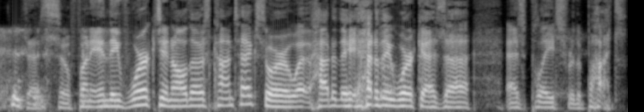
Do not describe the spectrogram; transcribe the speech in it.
that's so funny, and they've worked in all those contexts, or how do they how do they work as uh, as plates for the pots?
